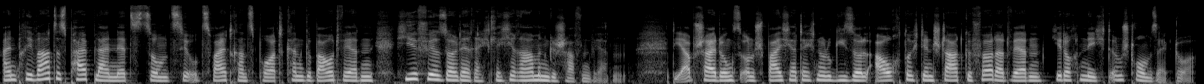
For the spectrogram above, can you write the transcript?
Ein privates Pipeline-Netz zum CO2-Transport kann gebaut werden. Hierfür soll der rechtliche Rahmen geschaffen werden. Die Abscheidungs- und Speichertechnologie soll auch durch den Staat gefördert werden, jedoch nicht im Stromsektor.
